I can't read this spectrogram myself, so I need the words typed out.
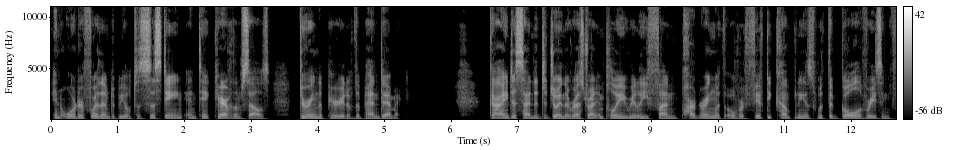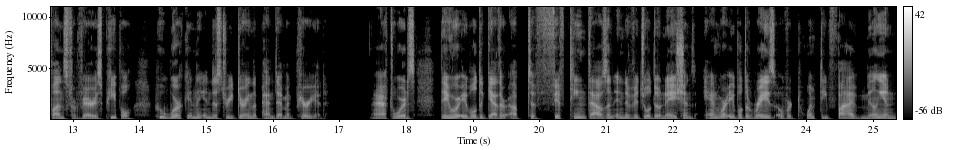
in order for them to be able to sustain and take care of themselves during the period of the pandemic. Guy decided to join the Restaurant Employee Relief Fund, partnering with over 50 companies with the goal of raising funds for various people who work in the industry during the pandemic period. Afterwards, they were able to gather up to 15,000 individual donations and were able to raise over $25 million.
